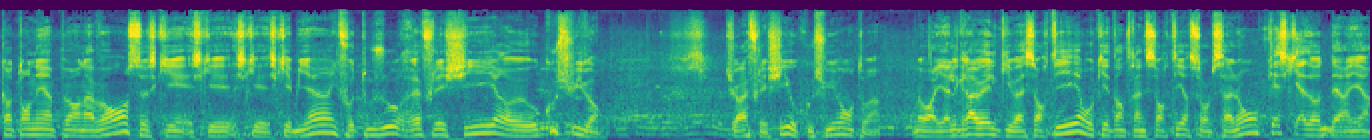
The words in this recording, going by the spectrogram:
quand on est un peu en avance, ce qui est, ce qui est, ce qui est, ce qui est bien, il faut toujours réfléchir euh, au coup suivant. Tu réfléchis au coup suivant, toi. Il y a le gravel qui va sortir ou qui est en train de sortir sur le salon. Qu'est-ce qu'il y a d'autre derrière?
